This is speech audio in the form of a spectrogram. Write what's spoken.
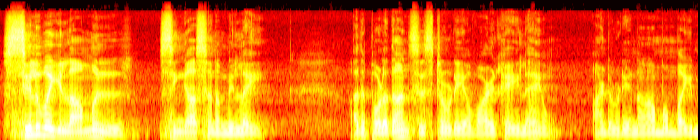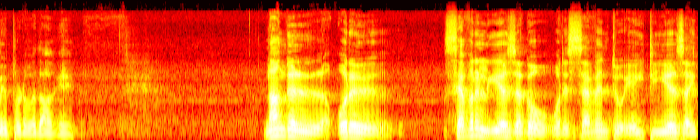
சிலுவை இல்லாமல் சிங்காசனம் இல்லை. அதுபோல தான் சிஸ்டருடைய வாழ்க்கையில் ஆண்டவருடைய நாமம் மகிமைப்படுவதாக நாங்கள் ஒரு செவரல் இயர்ஸ் அகோ ஒரு seven to eight years I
